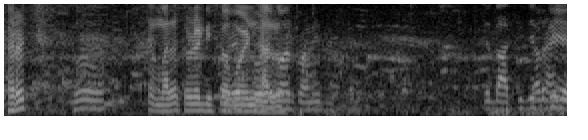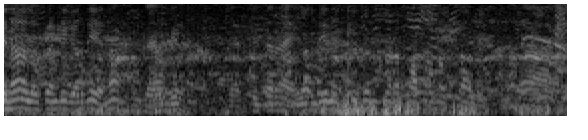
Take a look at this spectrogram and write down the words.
खरंच? हो. ते मला थोडं डिसअपॉइंट झालो. ते बाकीचे गर्दी आहे ना लोकांची गर्दी आहे ना? गर्दी. गर्दी तर आहे. गर्दी नसली तर आलं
